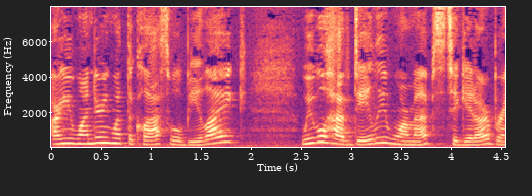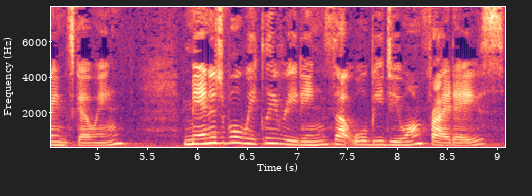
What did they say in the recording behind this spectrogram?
Are you wondering what the class will be like? We will have daily warm ups to get our brains going, manageable weekly readings that will be due on Fridays,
